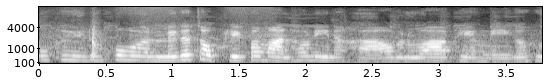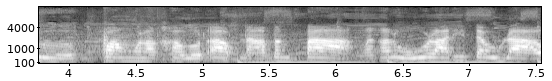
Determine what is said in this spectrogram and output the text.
อเคทุกคนเลยก็จบคลิปประมาณเท่านี้นะคะ เอาเป็นว่าเพลงนี้ก็คือฟังเวลาขับรถอาบน้ำต่างๆนะคะหรือเวลาที่ดาว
